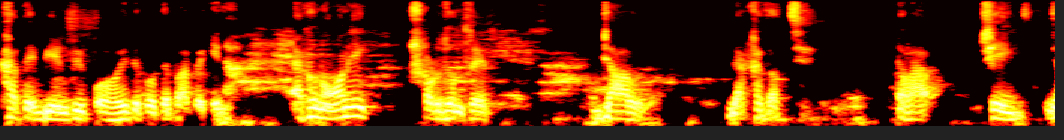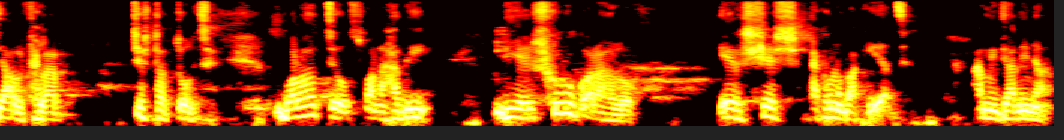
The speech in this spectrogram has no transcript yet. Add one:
খাতে বিএনপি প্রভাবিত করতে পারবে কিনা। এখন অনেক ষড়যন্ত্রের জাল দেখা যাচ্ছে। তারা সেই জাল ফেলার চেষ্টা চলছে। বলা হচ্ছে ওসমান হাদি দিয়ে শুরু করা হলো। এর শেষ এখনও বাকি আছে। আমি জানি না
